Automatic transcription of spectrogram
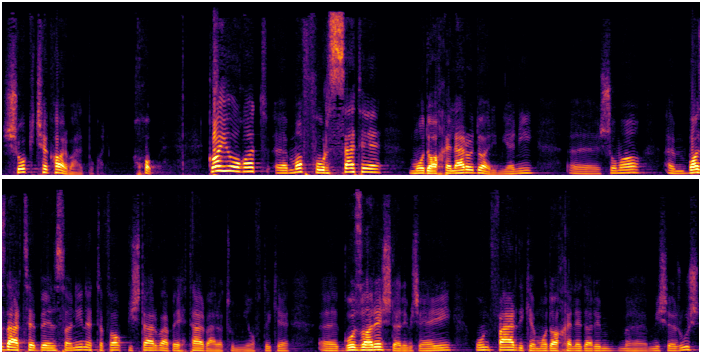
شک چه کار باید بکنیم؟ خب گاهی اوقات ما فرصت مداخله رو داریم. یعنی شما باز در طب انسانی این اتفاق بیشتر و بهتر براتون میافته که گزارش داره. میشه یعنی اون فردی که مداخله داره میشه روش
